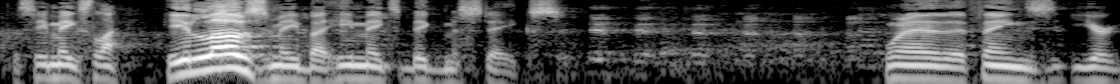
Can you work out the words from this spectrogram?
Because he makes, he loves me, but he makes big mistakes. One of the things you're,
